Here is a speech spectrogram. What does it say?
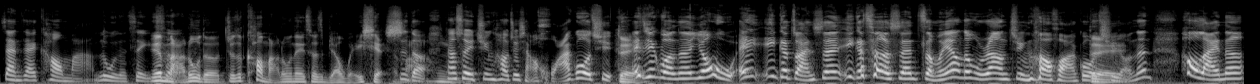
站在靠马路的这一侧，因为马路的就是靠马路那侧是比较危险的。是的，嗯、那所以俊浩就想要滑过去，对，哎，结果呢，鹦鹉哎一个转身，一个侧身，怎么样都不让俊浩滑过去哦。那后来呢，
